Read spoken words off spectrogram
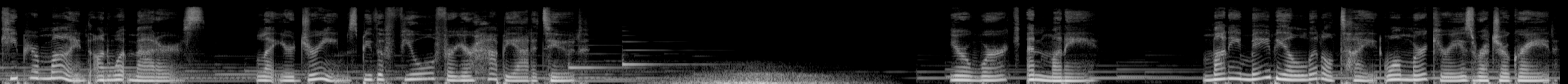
Keep your mind on what matters. Let your dreams be the fuel for your happy attitude. Your work and money. Money may be a little tight while Mercury is retrograde.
